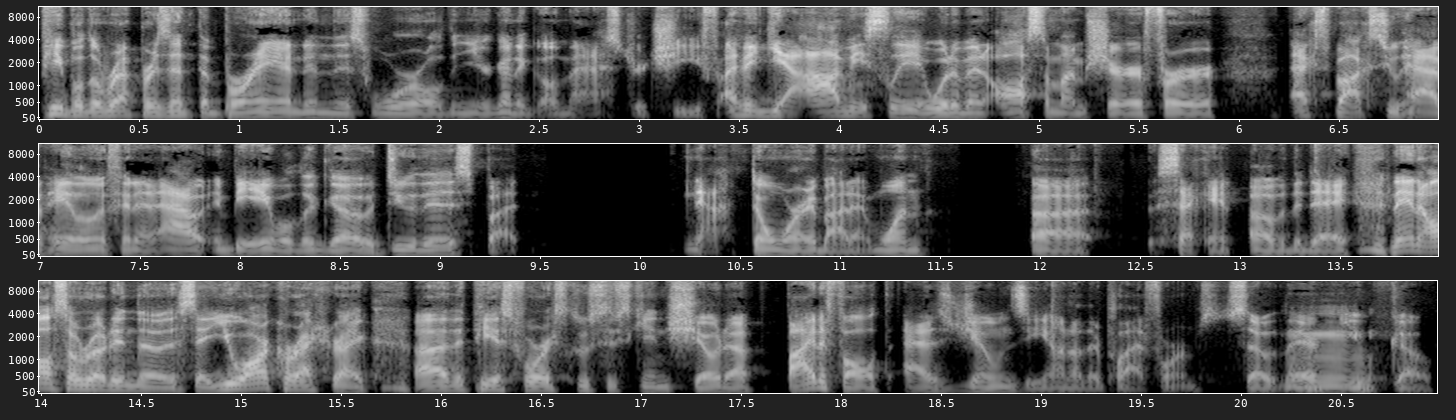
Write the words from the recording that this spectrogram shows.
people to represent the brand in this world, and you're going to go Master Chief. I think, yeah, obviously it would have been awesome, I'm sure, for Xbox to have Halo Infinite out and be able to go do this, but nah, don't worry about it. One uh second of the day. Nana also wrote in though to say, You are correct, Greg. Uh, the PS4 exclusive skin showed up by default as Jonesy on other platforms. So there you go.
